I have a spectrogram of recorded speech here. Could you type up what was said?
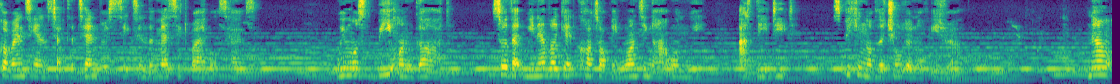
Corinthians chapter 10 verse 6 in the Message Bible says, "We must be on guard so that we never get caught up in wanting our own way as they did." Speaking of the children of Israel. Now,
